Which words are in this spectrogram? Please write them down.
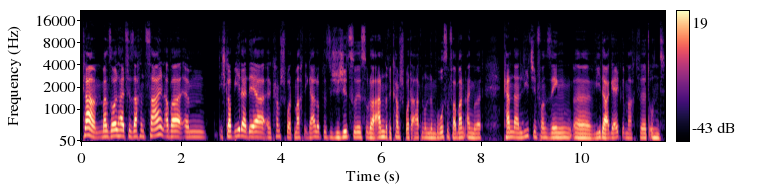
klar, man soll halt für Sachen zahlen, aber ähm, ich glaube, jeder, der äh, Kampfsport macht, egal ob das Jiu-Jitsu ist oder andere Kampfsportarten und einem großen Verband angehört, kann da ein Liedchen von singen, äh, wie da Geld gemacht wird und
